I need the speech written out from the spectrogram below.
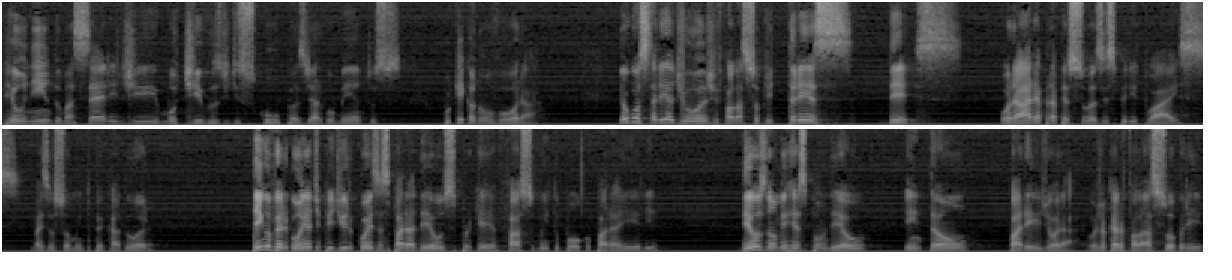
reunindo uma série de motivos, de desculpas, de argumentos. Por que, que eu não vou orar? Eu gostaria de hoje falar sobre três deles. Orar é para pessoas espirituais, mas eu sou muito pecador. Tenho vergonha de pedir coisas para Deus, porque faço muito pouco para Ele. Deus não me respondeu, então parei de orar. Hoje eu quero falar sobre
